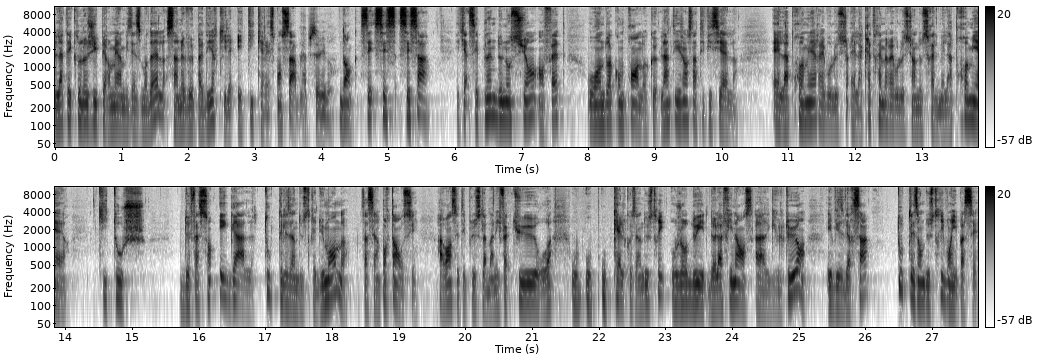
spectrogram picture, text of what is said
La technologie permet un business model, ça ne veut pas dire qu'il est éthique et responsable. Absolument. Donc, c'est ça. C'est plein de notions, en fait, où on doit comprendre que l'intelligence artificielle est la première révolution, est la quatrième révolution industrielle, mais la première qui touche de façon égale toutes les industries du monde. Ça, c'est important aussi. Avant, c'était plus la manufacture ou, quelques industries. Aujourd'hui, de la finance à l'agriculture et vice-versa, toutes les industries vont y passer.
